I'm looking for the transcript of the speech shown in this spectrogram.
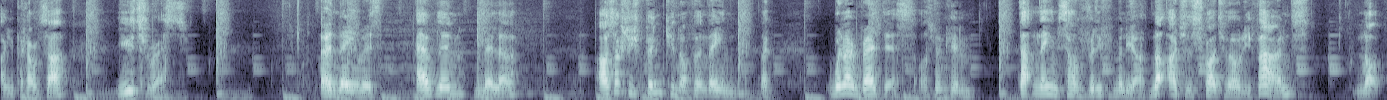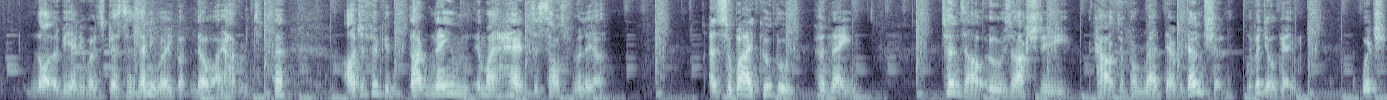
how you pronounce that, uterus. Her name is Evelyn Miller. I was actually thinking of her name, like, when I read this, I was thinking, that name sounds really familiar. Not actually subscribe to OnlyFans, not not to be anyone's business anyway, but no, I haven't. I was just thinking that name in my head just sounds familiar. And so when I googled her name, turns out it was actually a character from Red Dead Redemption, the video game, which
